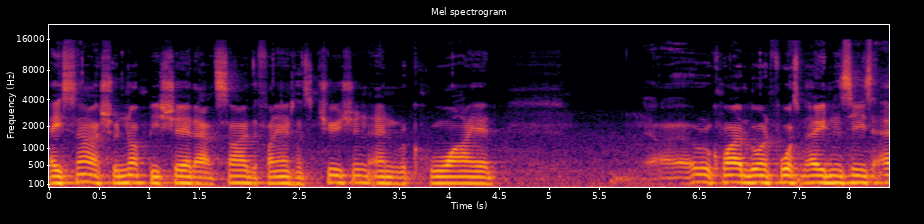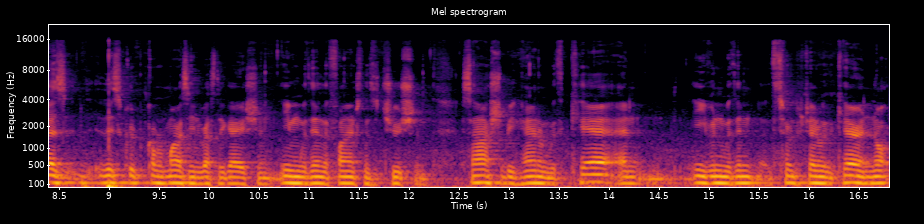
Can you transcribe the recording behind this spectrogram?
A SAR should not be shared outside the financial institution and required required law enforcement agencies as this could compromise the investigation, even within the financial institution. SARS should be handled with care and even within should be handled with care and not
